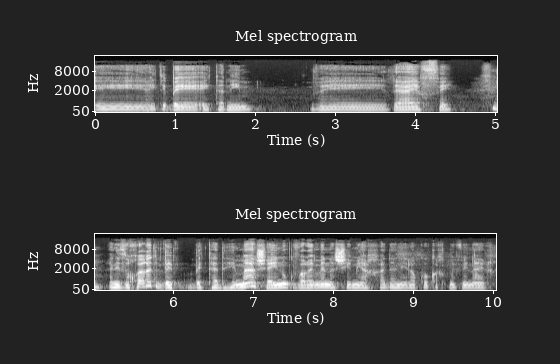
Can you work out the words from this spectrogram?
אה, הייתי באיתנים, וזה היה יפה. אני זוכרת בתדהמה שהיינו גברים ונשים יחד, אני לא כל כך מבינה איך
